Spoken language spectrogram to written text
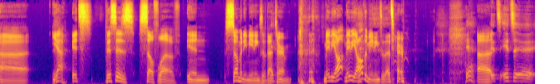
Uh, yeah, it's this is self love in so many meanings of that term. maybe all maybe all the meanings of that term. Yeah, Uh, it's it's a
